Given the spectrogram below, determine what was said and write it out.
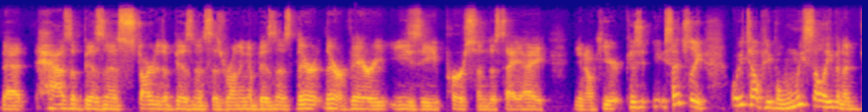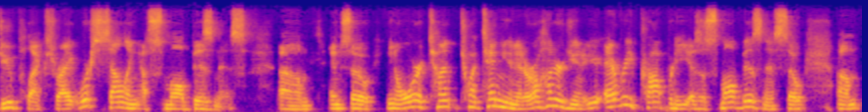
that has a business, started a business, is running a business. They're they're a very easy person to say, hey, you know, here because essentially we tell people when we sell even a duplex, right? We're selling a small business um, and so, you know, or a 10, 10 unit or a 100 unit, every property is a small business. So um,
